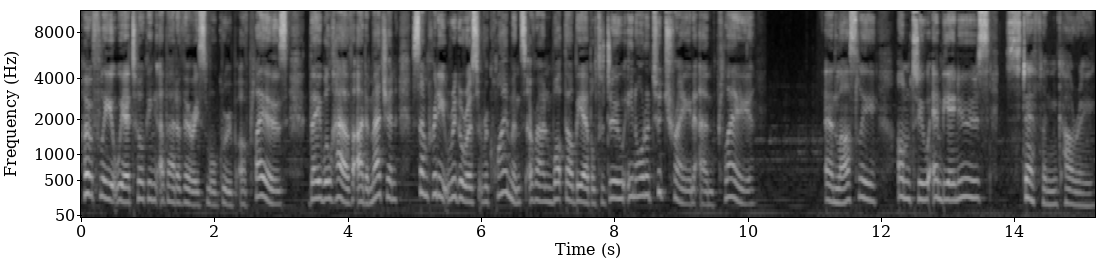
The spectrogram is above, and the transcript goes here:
Hopefully, we are talking about a very small group of players. They will have, I'd imagine, some pretty rigorous requirements around what they'll be able to do in order to train and play. And lastly, on to NBA news. Stephen Curry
